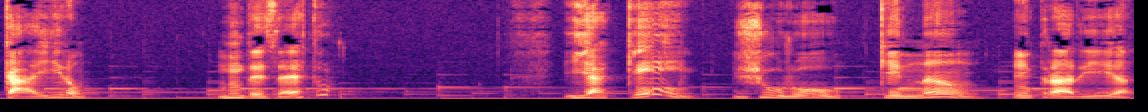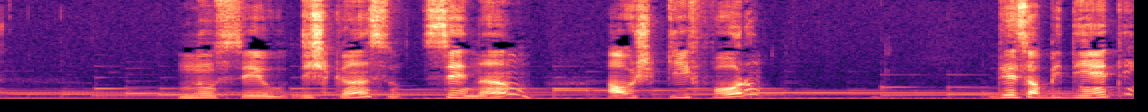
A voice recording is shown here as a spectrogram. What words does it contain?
caíram no deserto? E a quem jurou que não entraria no seu descanso, senão aos que foram desobedientes?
